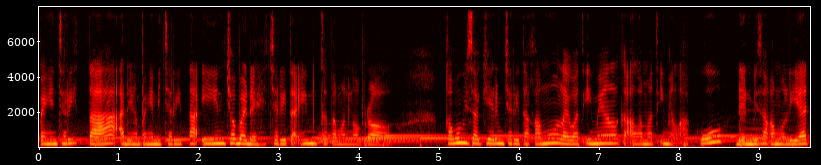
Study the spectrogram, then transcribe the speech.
pengen cerita, ada yang pengen diceritain, coba deh ceritain ke teman ngobrol. Kamu bisa kirim cerita kamu lewat email ke alamat email aku dan bisa kamu lihat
